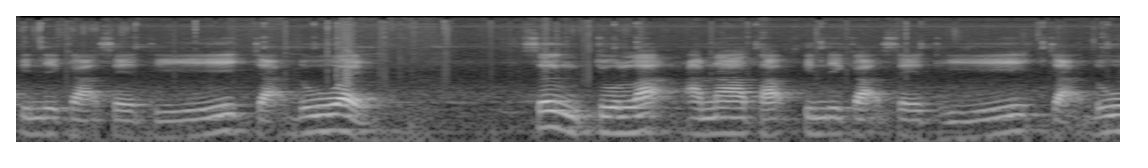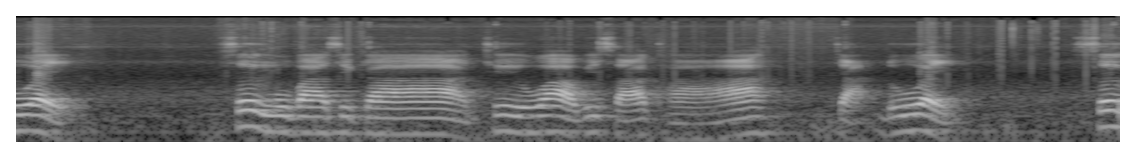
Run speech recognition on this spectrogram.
ปินดิกะเศรษฐีจะด้วย ซึ่งจุลอนาถปินดิกะเศรษฐีจะด้วย ซึ่งอุบาสิกาชื่อว่าวิสาขาจะด้วย ซึ่ง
